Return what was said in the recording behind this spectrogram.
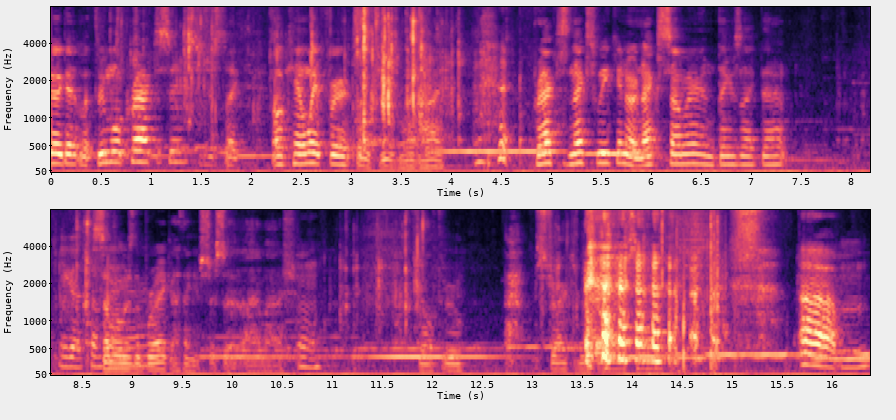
I got like three more practices. Just like, oh, can't wait for oh, jeez, my eye. Practice next weekend or next summer and things like that. you got something. Summer was the break. I think it's just an eyelash. Mm. Fell through. Distracted. me from what I'm saying. Um.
